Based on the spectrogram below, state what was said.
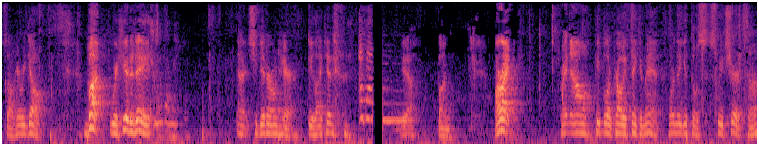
So here we go. But we're here today. Uh, she did her own hair. Do you like it? yeah, fun. All right. Right now, people are probably thinking, man, where'd they get those sweet shirts, huh?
